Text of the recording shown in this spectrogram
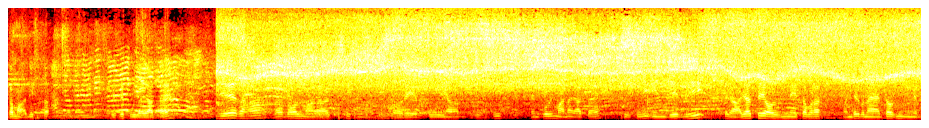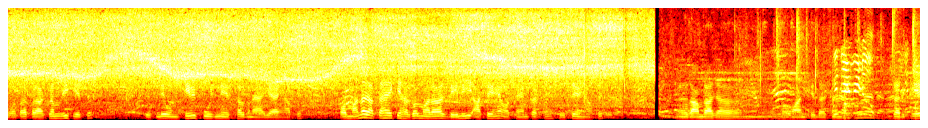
समाधि स्थल जिसे पूजा जाता है। ये रहा हरदौल महाराज की समाधि और ये तो यहाँ क्योंकि इनको भी माना जाता है, क्योंकि इनके भी राजा थे और उनने इतना बड़ा मंदिर बनाया था, उन्होंने बहुत सारे पराक्रम भी किए थे तो इसलिए उनकी भी पूजनीय स्थल बनाया गया है यहाँ पे। और माना जाता है कि हरदौल महाराज डेली आते हैं और सहन करते हैं, सोते हैं यहाँ पे। राम राजा भगवान के दर्शन करके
